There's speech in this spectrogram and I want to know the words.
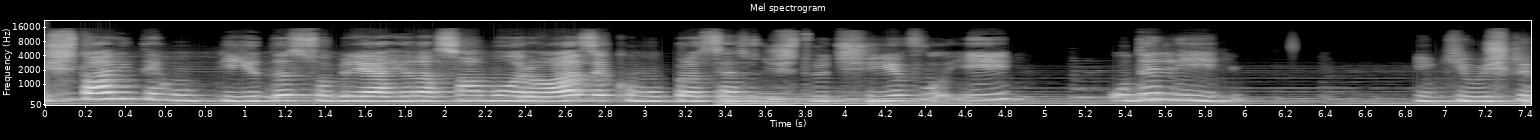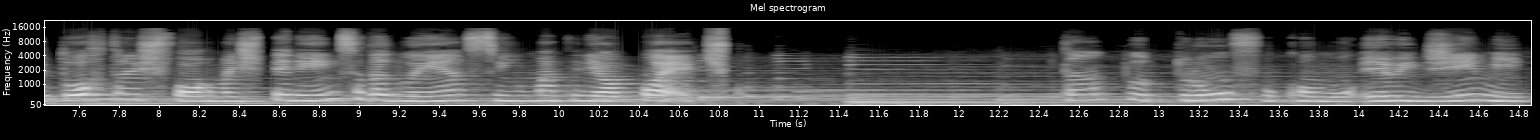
História interrompida sobre a relação amorosa como processo destrutivo e o delírio, em que o escritor transforma a experiência da doença em um material poético. Tanto Trunfo como Eu e Jimmy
